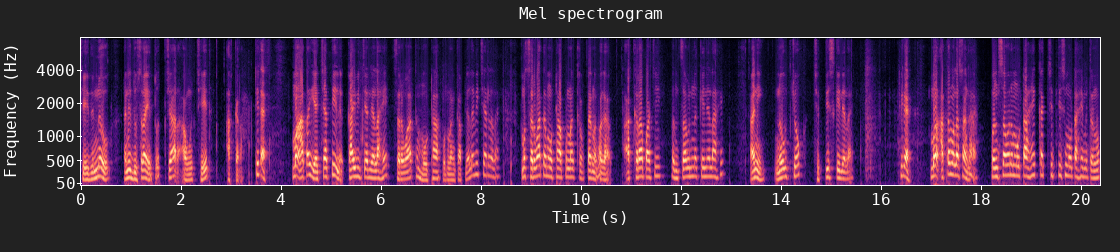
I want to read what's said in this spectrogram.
छेद नऊ आणि दुसरा येतो चार अंश छेद अकरा. ठीक आहे? मग आता याच्यातील काय विचारलेलं आहे? सर्वात मोठा अपूर्णांक आपल्याला विचारलेला आहे. मग सर्वात मोठा अपूर्णांक करताना बघा अकरा पाची पंचावन्न केलेला आहे आणि नऊ चौक छत्तीस केलेला आहे. ठीक आहे? मग आता मला सांगा पंचावन्न मोठा आहे का छत्तीस मोठा आहे मित्रांनो?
